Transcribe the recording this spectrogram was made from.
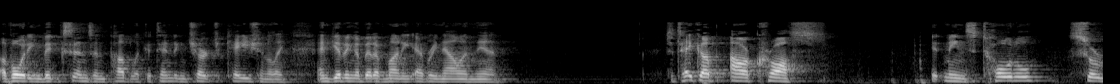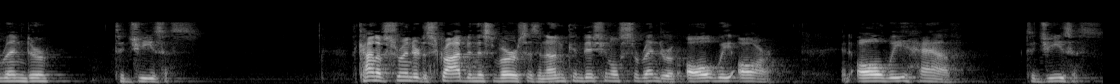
avoiding big sins in public, attending church occasionally, and giving a bit of money every now and then. To take up our cross, it means total surrender to Jesus. The kind of surrender described in this verse is an unconditional surrender of all we are and all we have to Jesus.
